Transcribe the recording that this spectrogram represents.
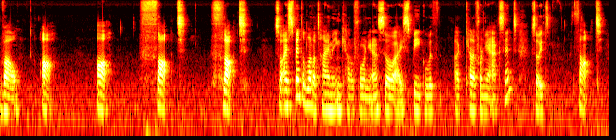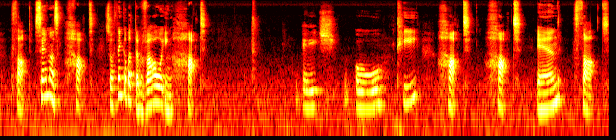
vowel ah, ah, thought, thought. So I spent a lot of time in California, so I speak with a California accent. So it's thought, thought, same as hot. So think about the vowel in hot H O T, hot, hot, and thought,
